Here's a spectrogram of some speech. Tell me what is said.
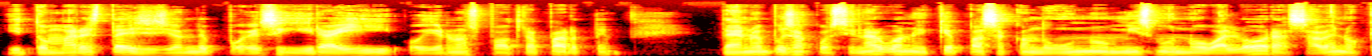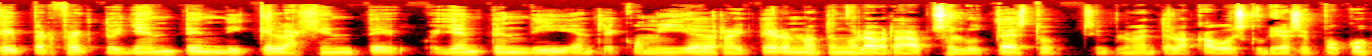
y tomar esta decisión de poder seguir ahí o irnos para otra parte, también me puse a cuestionar, bueno, ¿y qué pasa cuando uno mismo no valora? ¿Saben? Ok, perfecto, ya entendí que la gente, ya entendí, entre comillas, reitero, no tengo la verdad absoluta, esto simplemente lo acabo de descubrir hace poco,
